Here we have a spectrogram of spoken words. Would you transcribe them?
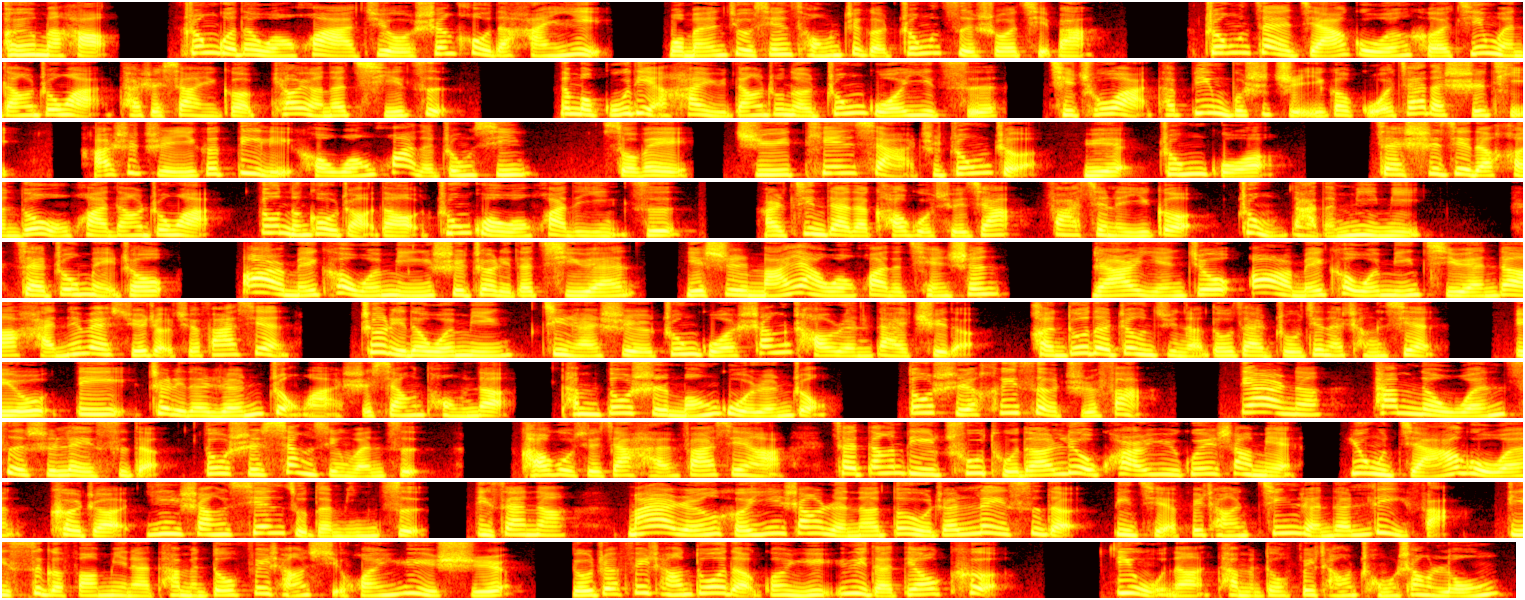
朋友们好，中国的文化具有深厚的含义，我们就先从这个“中”字说起吧。中在甲骨文和金文当中啊，它是像一个飘扬的旗子。那么古典汉语当中的“中国”一词，起初啊，它并不是指一个国家的实体，而是指一个地理和文化的中心。所谓居天下之中者，曰中国。在世界的很多文化当中啊，都能够找到中国文化的影子。而近代的考古学家发现了一个。重大的秘密，在中美洲，奥尔梅克文明是这里的起源，也是玛雅文化的前身。然而，研究奥尔梅克文明起源的海内外学者却发现，这里的文明竟然是中国商朝人带去的。很多的证据呢，都在逐渐的呈现。比如，第一，这里的人种啊是相同的，他们都是蒙古人种，都是黑色直发。第二呢，他们的文字是类似的，都是象形文字。考古学家还发现啊，在当地出土的六块玉龟上面，用甲骨文刻着殷商先祖的名字。第三呢，玛雅人和殷商人呢都有着类似的并且非常惊人的历法。第四个方面呢，他们都非常喜欢玉石，有着非常多的关于玉的雕刻。第五呢，他们都非常崇尚龙。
